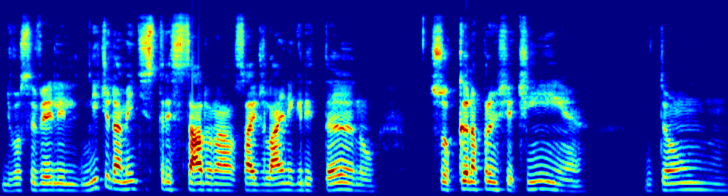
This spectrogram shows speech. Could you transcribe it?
De você ver ele nitidamente estressado na sideline, gritando, socando a pranchetinha. Então,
